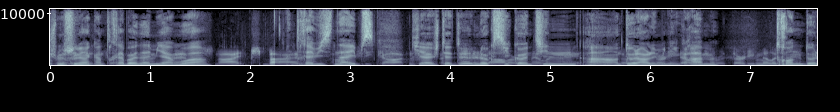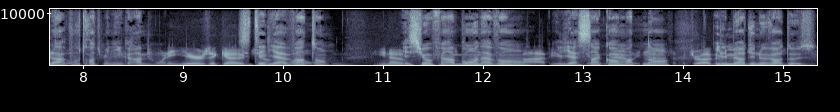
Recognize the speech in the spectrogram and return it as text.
je me souviens qu'un très bon ami à moi, Travis Snipes, qui achetait de l'oxycontin à 1 dollar le milligramme, 30 dollars pour 30 milligrammes. C'était il y a 20 ans. Et si on fait un bond en avant, il y a 5 ans maintenant, il meurt d'une overdose.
